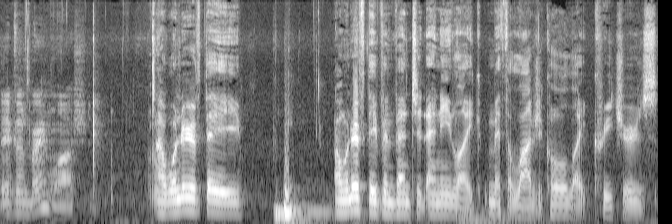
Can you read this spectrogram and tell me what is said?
They've been brainwashed. I wonder if they, I wonder if they've invented any like mythological like creatures,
